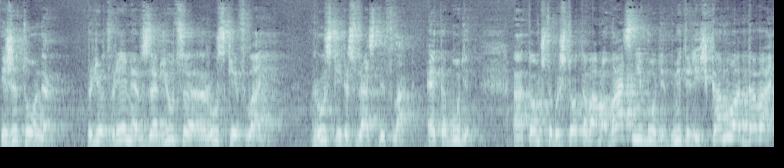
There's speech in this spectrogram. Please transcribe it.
и Житомир придет время, взовьются русские флаги, русский государственный флаг. Это будет. А о том, чтобы что-то вам... Вас не будет, Дмитрий Ильич. Кому отдавать?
